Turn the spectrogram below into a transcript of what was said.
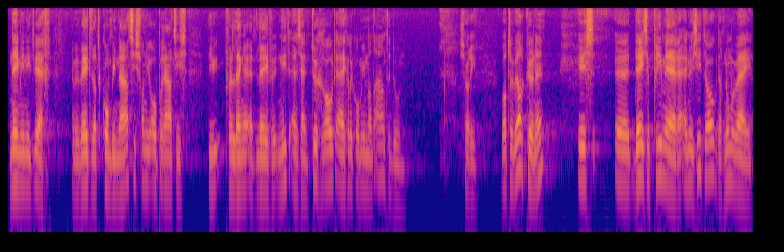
neem je niet weg. En we weten dat combinaties van die operaties, die verlengen het leven niet en zijn te groot eigenlijk om iemand aan te doen. Sorry. Wat we wel kunnen, is uh, deze primaire, en u ziet ook, dat noemen wij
